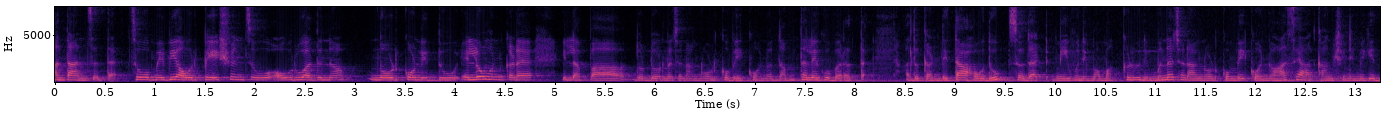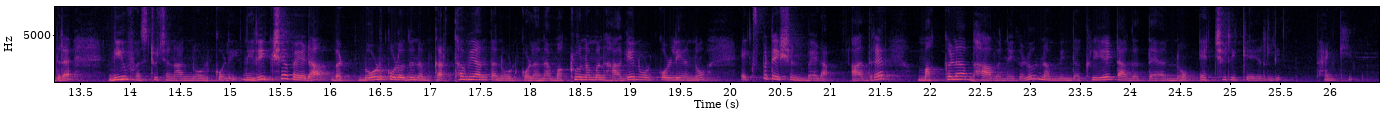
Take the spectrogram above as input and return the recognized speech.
ಅಂತ ಅನಿಸುತ್ತೆ. ಸೊ ಮೇ ಬಿ ಅವ್ರ ಪೇಷನ್ಸು ಅವರು ಅದನ್ನು ನೋಡ್ಕೊಂಡಿದ್ದು ಎಲ್ಲೋ ಒಂದು ಕಡೆ, ಇಲ್ಲಪ್ಪ ದೊಡ್ಡವ್ರನ್ನ ಚೆನ್ನಾಗಿ ನೋಡ್ಕೋಬೇಕು ಅನ್ನೋದು ನಮ್ಮ ತಲೆಗೂ ಬರುತ್ತೆ. ಅದು ಖಂಡಿತ ಹೌದು. ಸೊ ದಟ್ ನೀವು ನಿಮ್ಮ ಮಕ್ಕಳು ನಿಮ್ಮನ್ನು ಚೆನ್ನಾಗಿ ನೋಡ್ಕೊಬೇಕು ಅನ್ನೋ ಆಸೆ, ಆಕಾಂಕ್ಷೆ ನಿಮಗಿದ್ರೆ ನೀವು ಫಸ್ಟು ಚೆನ್ನಾಗಿ ನೋಡ್ಕೊಳ್ಳಿ. ನಿರೀಕ್ಷೆ ಬೇಡ ಬಟ್ ನೋಡ್ಕೊಳ್ಳೋದು ನಮ್ಮ ಕರ್ತವ್ಯ ಅಂತ ನೋಡ್ಕೊಳ್ಳೋಣ. ಮಕ್ಕಳು ನಮ್ಮನ್ನು ಹಾಗೆ ನೋಡ್ಕೊಳ್ಳಿ ಅನ್ನೋ ಎಕ್ಸ್ಪೆಕ್ಟೇಷನ್ ಬೇಡ. ಆದರೆ ಮಕ್ಕಳ ಭಾವನೆಗಳು ನಮ್ಮಿಂದ ಕ್ರಿಯೇಟ್ ಆಗುತ್ತೆ ಅನ್ನೋ ಎಚ್ಚರಿಕೆ ಇರಲಿ. Thank you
